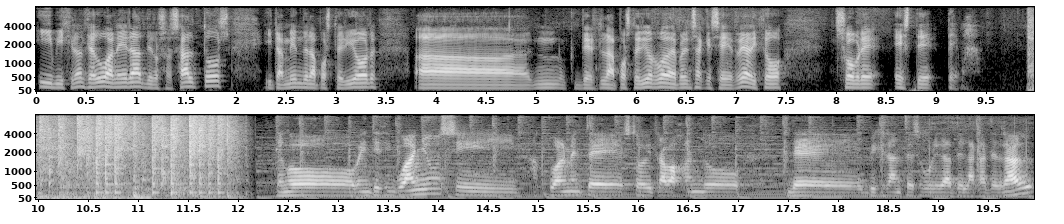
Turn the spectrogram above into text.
y vigilancia aduanera de los asaltos y también de la posterior ah, de la posterior rueda de prensa que se realizó sobre este tema. Tengo 25 años y actualmente estoy trabajando de vigilante de seguridad de la catedral.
